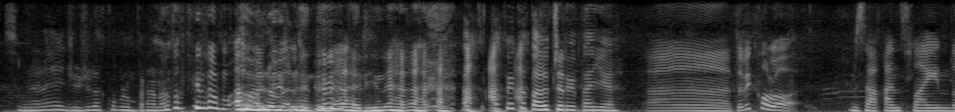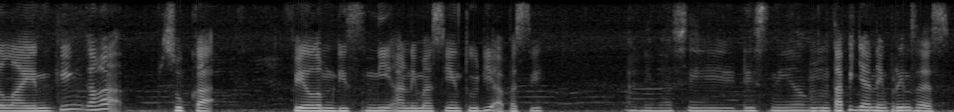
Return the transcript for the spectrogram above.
sebenarnya jujur aku belum pernah nonton film Oh, belum Aladdin. nonton Aladdin. Aku- tapi aku tahu ceritanya Ah, tapi kalau misalkan selain The Lion King, kakak suka film Disney animasi yang 2D apa sih? animasi Disney yang Hmm, tapi jangan yang princess.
